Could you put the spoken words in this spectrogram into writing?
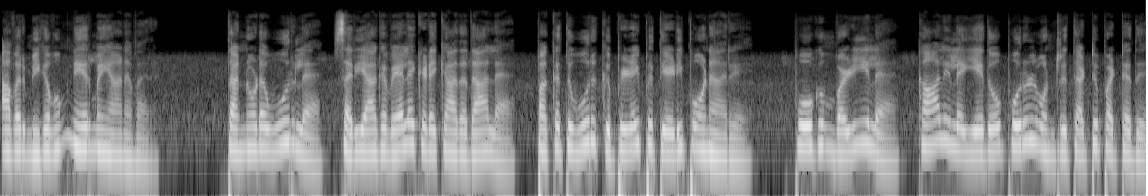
அவர் மிகவும் நேர்மையானவர். தன்னோட ஊர்ல சரியாக வேலை கிடைக்காததால பக்கத்து ஊருக்கு பிழைப்பு தேடி போனாரு. போகும் வழியில காலில ஏதோ பொருள் ஒன்று தட்டுப்பட்டது.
